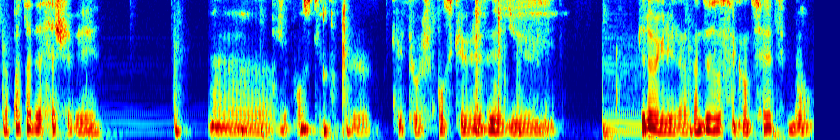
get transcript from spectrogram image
va pas tarder à s'achever. Euh, je pense que, que, que tôt, je pense que VV a dû... Quelle heure il est là? 22h57. Bon.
